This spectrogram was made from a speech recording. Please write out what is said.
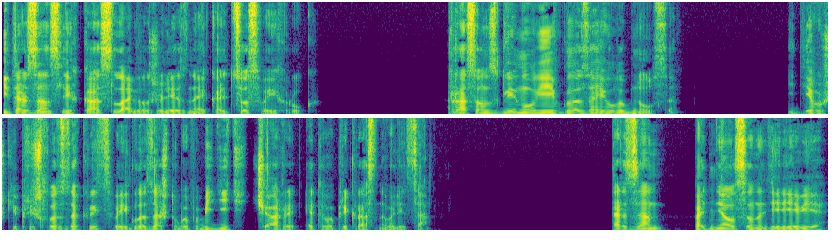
и Тарзан слегка ослабил железное кольцо своих рук. Раз он взглянул ей в глаза и улыбнулся и девушке пришлось закрыть свои глаза, чтобы победить чары этого прекрасного лица. Тарзан поднялся на деревья,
